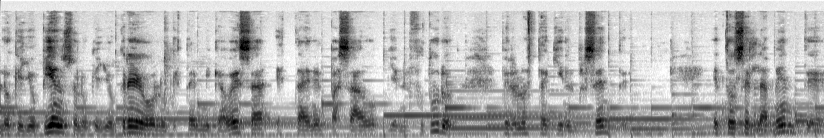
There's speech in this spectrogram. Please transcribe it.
Lo que yo pienso, lo que yo creo, lo que está en mi cabeza, está en el pasado y en el futuro, pero no está aquí en el presente. Entonces la mente,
